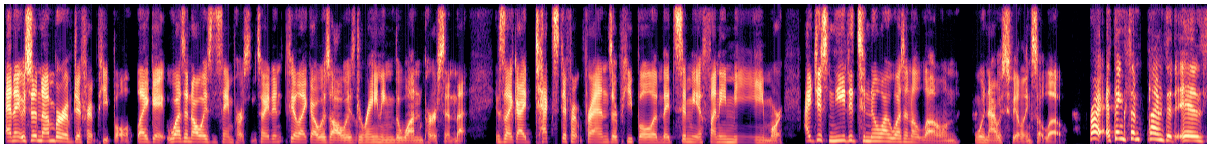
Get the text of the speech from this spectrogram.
And it was a number of different people. Like it wasn't always the same person. So I didn't feel like I was always draining the one person that is like I'd text different friends or people and they'd send me a funny meme or I just needed to know I wasn't alone when I was feeling so low. Right. I think sometimes it is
